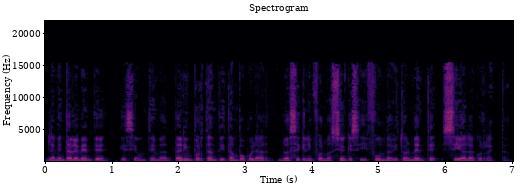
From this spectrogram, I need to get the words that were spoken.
Lamentablemente, que sea un tema tan importante y tan popular no hace que la información que se difunda habitualmente sea la correcta.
